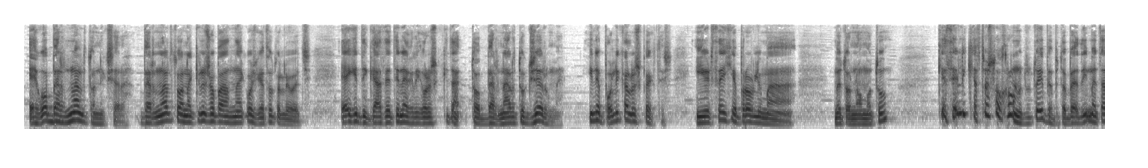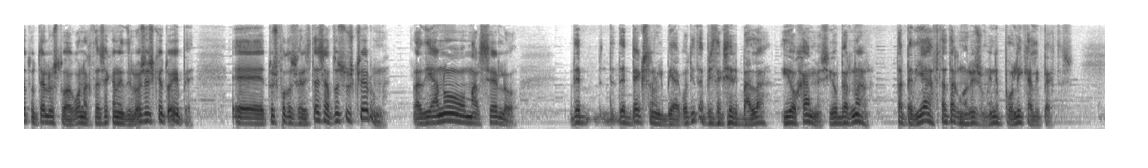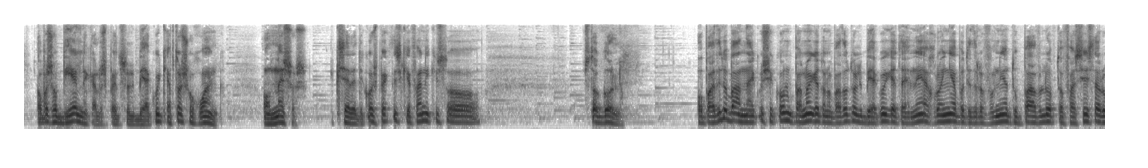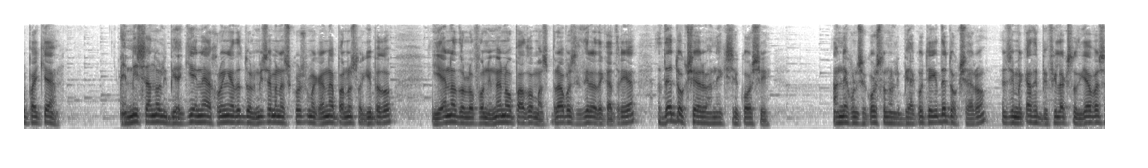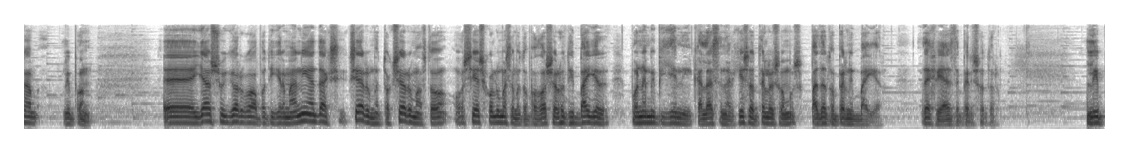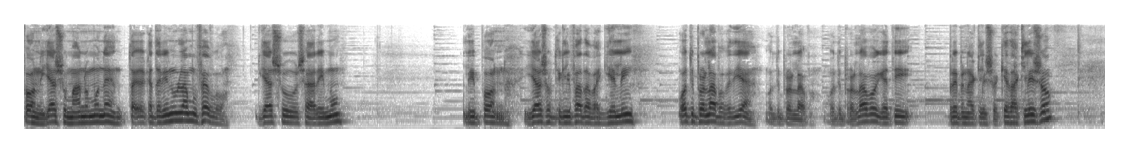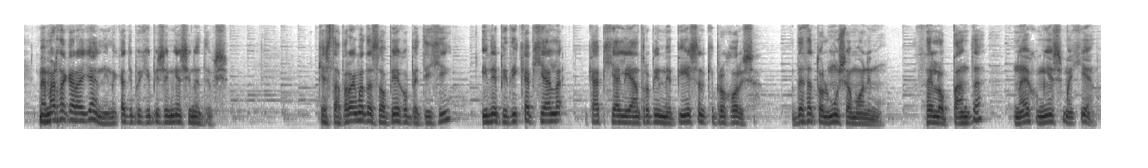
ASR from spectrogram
Εγώ Μπερνάρ τον ήξερα. Μπερνάρ το ανακοίνωσε ο Παναθηναϊκός, γι' αυτό το λέω έτσι. Έχει την κάθετη, είναι γρήγορος. Κοίτα, τον Μπερνάρ τον ξέρουμε. Είναι πολύ καλός παίκτης. Ήρθε, είχε πρόβλημα με τον νόμο του και θέλει και αυτό τον χρόνο του. Το είπε το παιδί μετά το τέλος του αγώνα, χθες έκανε δηλώσεις και το είπε. Ε, τους ποδοσφαιριστές αυτούς τους ξέρουμε. Δηλαδή, αν ο Μαρσέλο δεν, δεν παίξει τον Ολυμπιακό, τι θα πεις, δεν ξέρει μπαλά, ή ο Χάμες ή ο Μπερνάρ. Τα παιδιά αυτά τα γνωρίζουμε. Είναι πολύ καλοί παίκτες. Όπως ο Μπιέλ είναι καλός παίκτης του Ολυμπιακού και αυτός ο Χουάνκ, ο Μέσος. Εξαιρετικός παίκτης και φάνηκε στο, στο γκολ. Ο παδί του Παναναϊκού σηκώνουν πανό για τον οπαδό του Ολυμπιακού για τα 9 χρόνια από τη δολοφονία του Παύλου από το φασίστα Ρουπακιά. Εμείς, σαν Ολυμπιακοί, 9 χρόνια δεν τολμήσαμε να σηκώσουμε κανένα πανό στο γήπεδο για ένα δολοφονημένο οπαδό μας. Μπράβο στη θύρα 13. Δεν το ξέρω αν έχει σηκώσει, αν έχουν σηκώσει τον Ολυμπιακό, δεν το ξέρω. Έτσι, με κάθε επιφύλαξη το διάβασα. Λοιπόν, ε, γεια σου Γιώργο από τη Γερμανία. Εντάξει, ξέρουμε, το ξέρουμε αυτό. Όσοι ασχολούμαστε με το ποδόσφαιρο, ότι η Μπάγκερ μπορεί να μην πηγαίνει καλά στην αρχή, στο τέλος όμως πάντα το παίρνει η Μπάγκερ. Δεν χρειάζεται περισσότερο. Λοιπόν, γεια σου Μάνου μου, ναι, Κατερινούλα μου φεύγω. Γεια σου Σαρή μου. Λοιπόν, γεια σου από την Κλειφάδα Βαγγέλη. Ό,τι προλάβω, παιδιά. Ό,τι προλάβω. Ό,τι προλάβω, γιατί πρέπει να κλείσω. Και θα κλείσω με Μάρθα Καραγιάννη, με κάτι που έχει πει σε μια συνέντευξη. Και στα πράγματα στα οποία έχω πετύχει είναι επειδή κάποιοι, άλλα, κάποιοι άλλοι άνθρωποι με πίεσαν και προχώρησα. Δεν θα τολμούσα μόνη μου. Θέλω πάντα να έχω μια συμμαχία.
